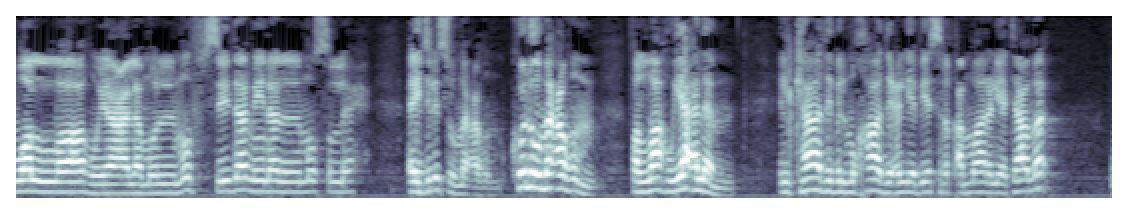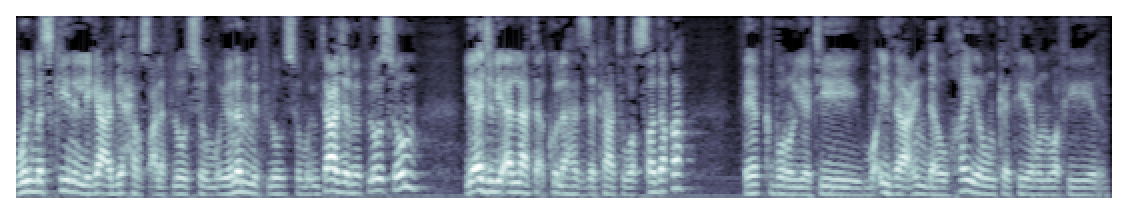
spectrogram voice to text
والله يعلم المفسد من المصلح. اجلسوا معهم كلوا معهم فالله يعلم الكاذب المخادع اللي بيسرق أموال اليتامى والمسكين اللي قاعد يحرص على فلوسهم وينمي فلوسهم ويتاجر بفلوسهم لأجل أن لا تأكلها الزكاة والصدقة فيكبر اليتيم وإذا عنده خير كثير وفير.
